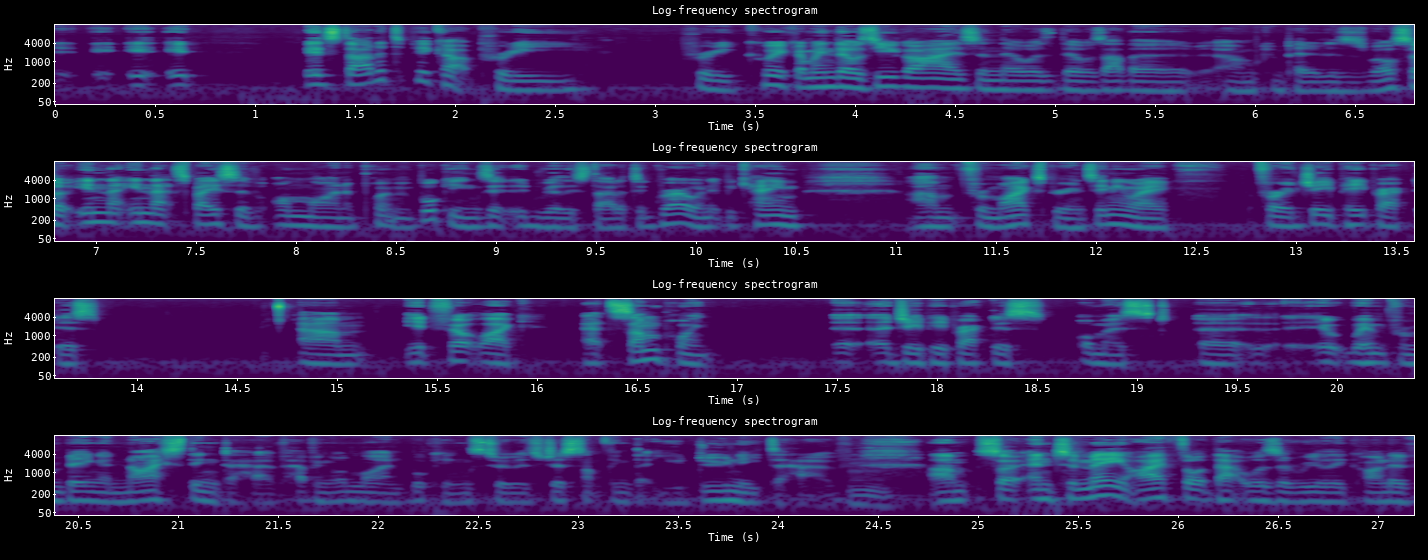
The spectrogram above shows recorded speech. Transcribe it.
it, it it it started to pick up pretty pretty quick. I mean, there was you guys, and there was there was other um, competitors as well. So in that in that space of online appointment bookings, it, it really started to grow, and it became, um, from my experience anyway, for a GP practice, um, it felt like at some point a, GP practice almost uh, it went from being a nice thing to have, having online bookings, to it's just something that you do need to have. Mm. Um, so, and to me, I thought that was a really kind of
